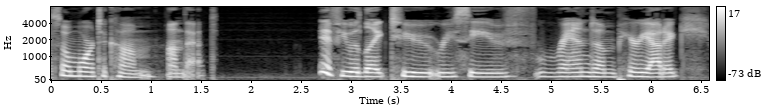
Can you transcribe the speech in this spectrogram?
So, more to come on that. If you would like to receive random, periodic,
